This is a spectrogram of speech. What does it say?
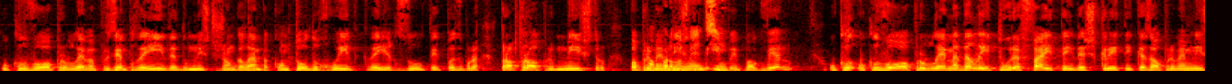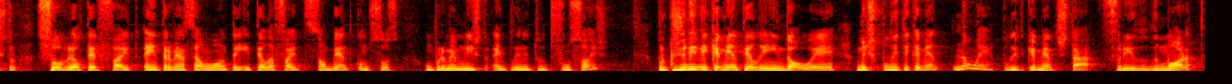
o que levou ao problema, por exemplo, da ida do Ministro João Galamba, com todo o ruído que daí resulta, e depois o problema, para o próprio Ministro, para o Primeiro-Ministro e, e, para o Governo. O que, o que, levou ao problema da leitura feita e das críticas ao Primeiro-Ministro sobre ele ter feito a intervenção ontem e tê-la feito de São Bento, como se fosse um Primeiro-Ministro em plenitude de funções. Porque juridicamente ele ainda o é, mas politicamente não é. Politicamente está ferido de morte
